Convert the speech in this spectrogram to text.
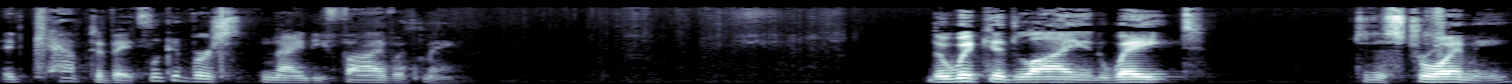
It captivates. Look at verse 95 with me. The wicked lie in wait to destroy me,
